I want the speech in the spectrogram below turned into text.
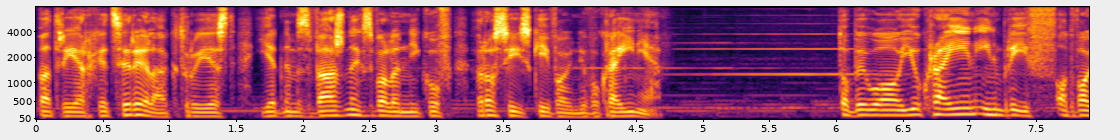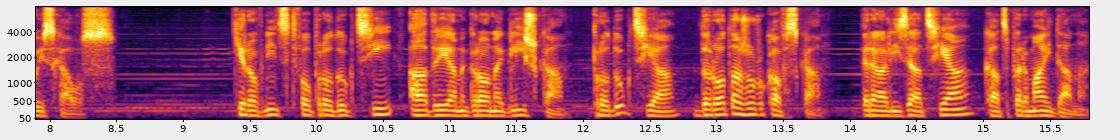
patriarchy Cyryla, który jest jednym z ważnych zwolenników rosyjskiej wojny w Ukrainie. To było Ukraine in Brief od Voice House. Kierownictwo produkcji Adrian Gronek-Liszka. Produkcja Dorota Żurkowska. Realizacja Kacper Majdan.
